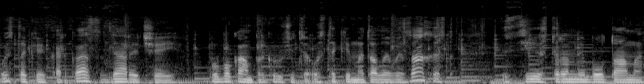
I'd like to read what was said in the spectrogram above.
ось такий каркас для речей. По бокам прикручується ось такий металевий захист з цієї сторони болтами.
